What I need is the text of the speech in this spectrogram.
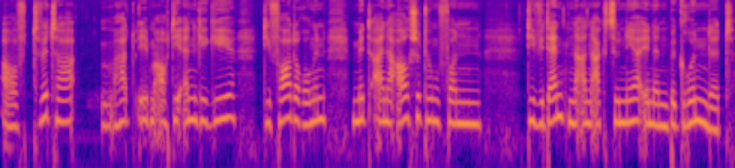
Auf Twitter hat eben auch die NGG die Forderungen mit einer Ausschüttung von Dividenden an Aktionärinnen begründet.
